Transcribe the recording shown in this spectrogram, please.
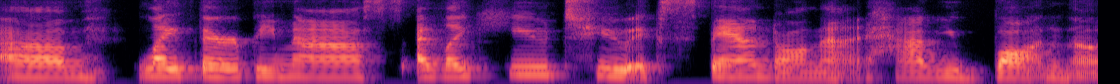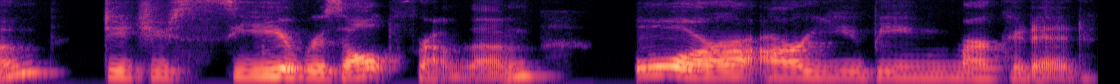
um, light therapy masks. I'd like you to expand on that. Have you bought them? Did you see a result from them? Or are you being marketed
